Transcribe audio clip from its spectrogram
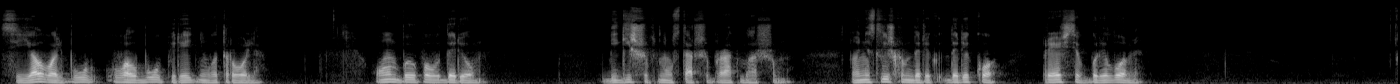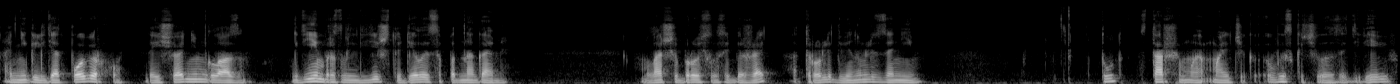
сиял во лбу, во лбу у переднего тролля. Он был поводырем. «Беги!» — шепнул старший брат младшему но не слишком далеко. Прячься в буреломе. Они глядят поверху, да еще одним глазом. Где им разглядеть, что делается под ногами? Младший бросился бежать, а тролли двинулись за ним. Тут старший мальчик выскочил из-за деревьев,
